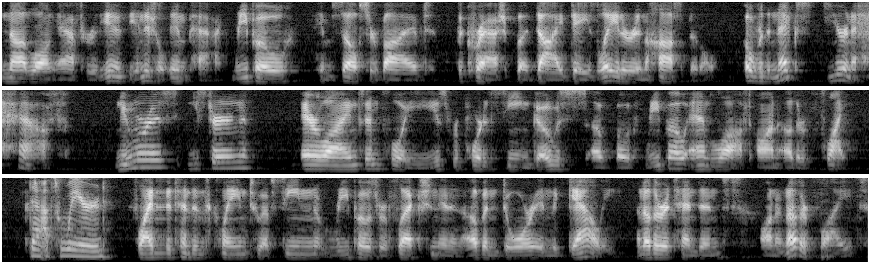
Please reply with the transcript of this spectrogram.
not long after the, the initial impact. Repo himself survived the crash but died days later in the hospital. Over the next year and a half, numerous Eastern Airlines employees reported seeing ghosts of both Repo and Loft on other flights. That's weird. Flight attendants claim to have seen Repo's reflection in an oven door in the galley. Another attendant on another flight,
